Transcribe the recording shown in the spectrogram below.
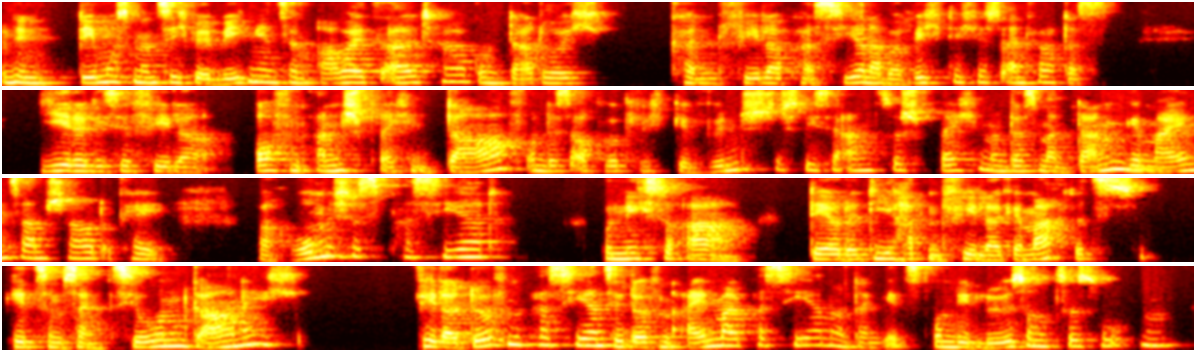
Und in dem muss man sich bewegen in seinem Arbeitsalltag und dadurch können Fehler passieren. Aber wichtig ist einfach, dass jeder diese Fehler offen ansprechen darf und es auch wirklich gewünscht ist, diese anzusprechen und dass man dann gemeinsam schaut, okay, warum ist es passiert und nicht so, ah, der oder die hat einen Fehler gemacht, jetzt geht es um Sanktionen gar nicht. Fehler dürfen passieren, sie dürfen einmal passieren und dann geht es darum, die Lösung zu suchen.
